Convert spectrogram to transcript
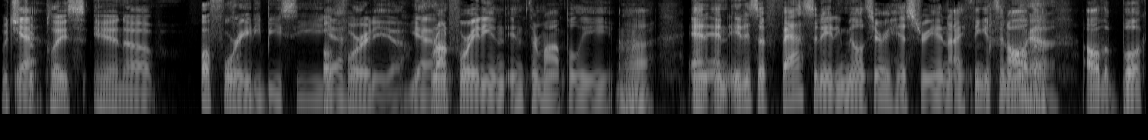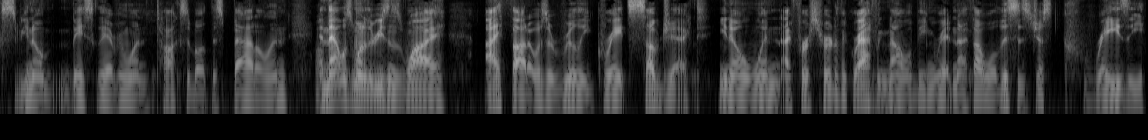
Which Yeah. took place in uh, Well, 480 BC. oh, Yeah. 480, yeah. Yeah. Around 480 in, in Thermopylae. Mm-hmm. Uh, and, and it is a fascinating military history, and I think it's in all Oh, the yeah. All the books. You know, basically everyone talks about this battle, and oh. and that was one of the reasons why I thought it was a really great subject. You know, when I first heard of the graphic novel being written, I thought, well, this is just crazy.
